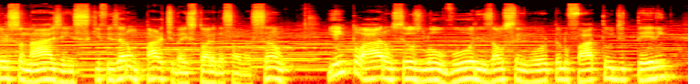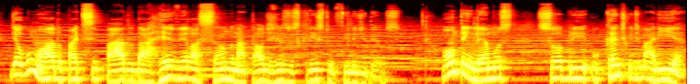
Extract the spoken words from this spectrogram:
personagens que fizeram parte da história da salvação e entoaram seus louvores ao Senhor pelo fato de terem de algum modo participado da revelação do Natal de Jesus Cristo, o Filho de Deus. Ontem lemos sobre o Cântico de Maria,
